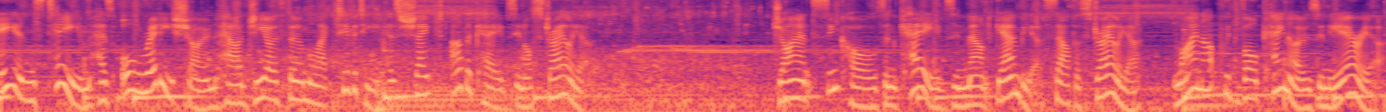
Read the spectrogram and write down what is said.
Ian's team has already shown how geothermal activity has shaped other caves in Australia. Giant sinkholes and caves in Mount Gambier, South Australia, line up with volcanoes in the area.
